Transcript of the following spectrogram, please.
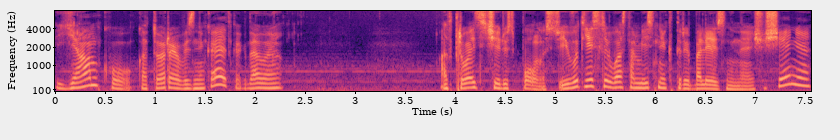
ямку, которая возникает, когда вы открываете челюсть полностью. И вот если у вас там есть некоторые болезненные ощущения,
